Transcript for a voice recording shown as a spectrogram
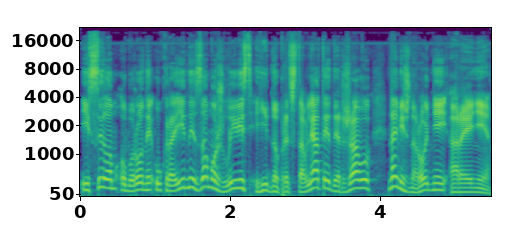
і силам оборони України за можливість гідно представляти державу на міжнародній арені.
